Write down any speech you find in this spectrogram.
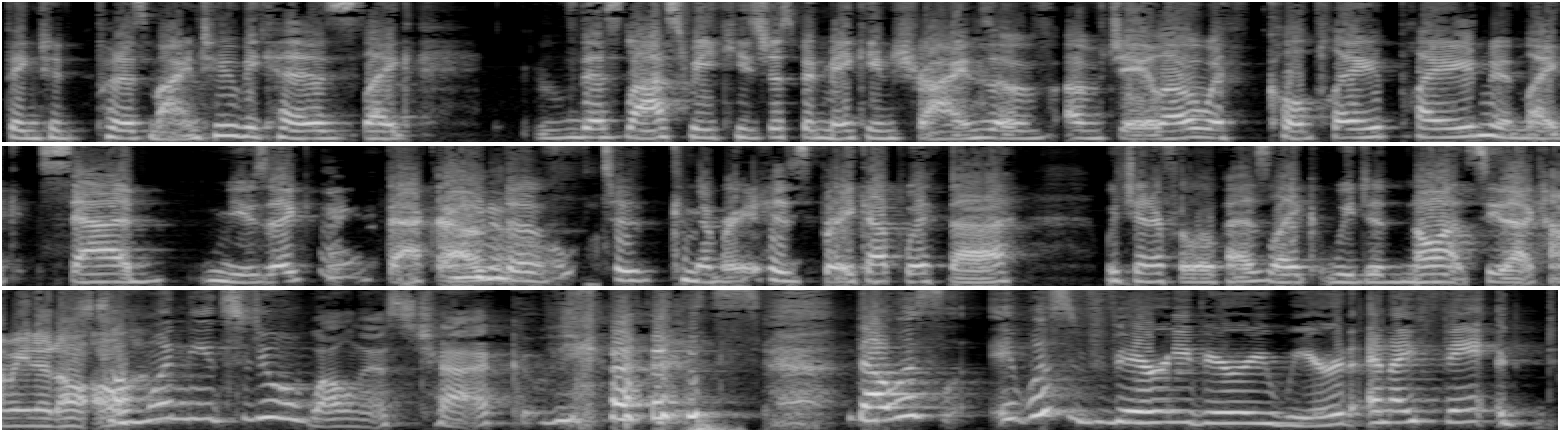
thing to put his mind to because like this last week he's just been making shrines of of J Lo with Coldplay playing and like sad music background of to commemorate his breakup with uh with Jennifer Lopez. Like we did not see that coming at all. Someone needs to do a wellness check because that was it was very very weird. And I think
